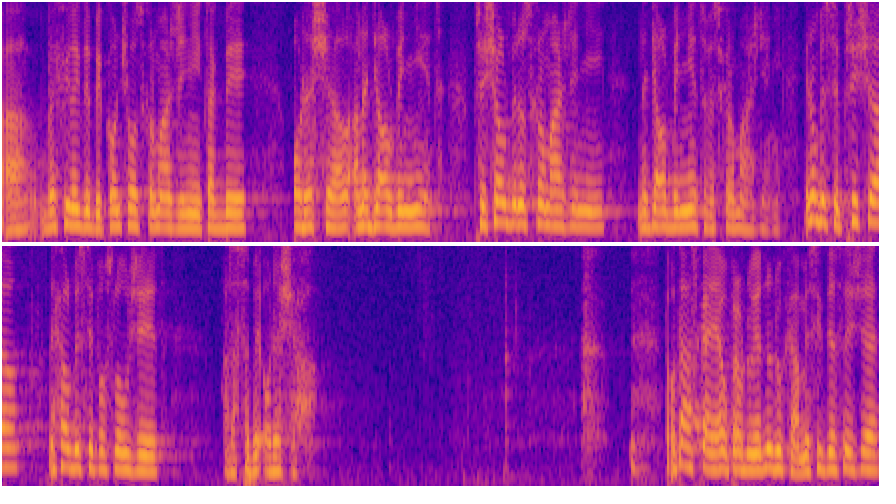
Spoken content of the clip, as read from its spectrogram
a ve chvíli, kdyby končilo schromáždění, tak by odešel a nedělal by nic. Přišel by do schromáždění, nedělal by nic ve schromáždění. Jenom by si přišel, nechal by si posloužit a zase by odešel. Ta otázka je opravdu jednoduchá. Myslíte si, že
